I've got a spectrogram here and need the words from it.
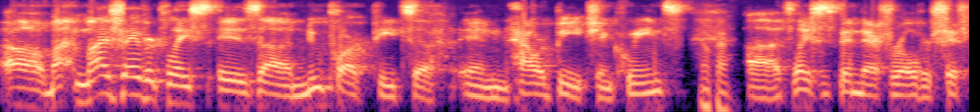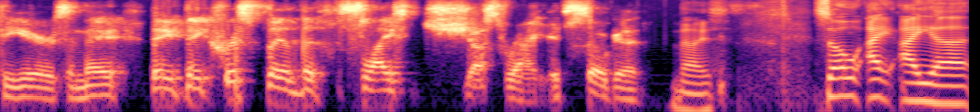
Oh, my, my favorite place is uh, New Park Pizza in Howard Beach in Queens. Okay. Uh, the place has been there for over 50 years, and they they they crisp the, the slice just right. It's so good. Nice. So I I uh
